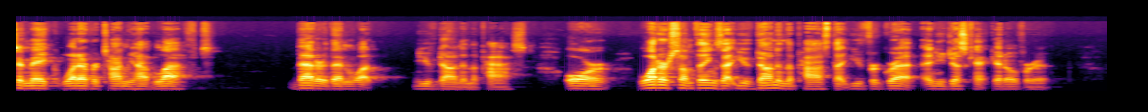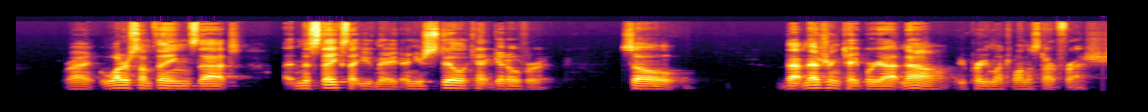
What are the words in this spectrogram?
to make whatever time you have left better than what you've done in the past? Or what are some things that you've done in the past that you've regret and you just can't get over it? Right? What are some things that uh, mistakes that you've made and you still can't get over it? So, that measuring tape where you're at now, you pretty much want to start fresh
